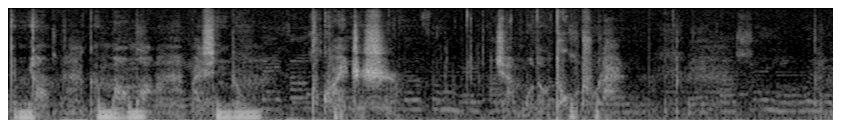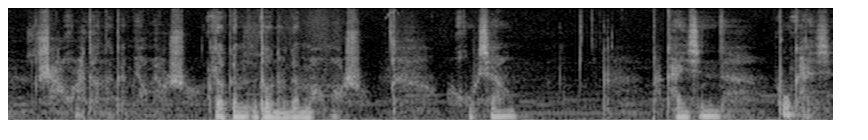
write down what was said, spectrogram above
跟喵跟毛毛把心中不快之事全部都吐出来。啥话都能跟喵喵说都能跟毛毛说，互相把开心的、不开心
